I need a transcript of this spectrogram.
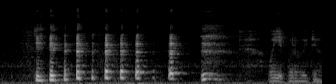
Wait, what are we doing?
